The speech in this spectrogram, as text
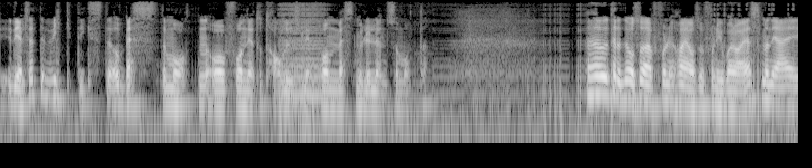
ideelt sett det viktigste og beste måten å få ned totale utslipp på en mest mulig lønnsom måte. Eh, det tredje for, har jeg også Fornybar AS, men jeg,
